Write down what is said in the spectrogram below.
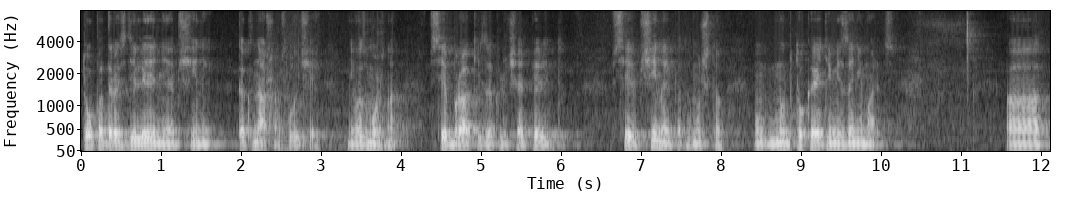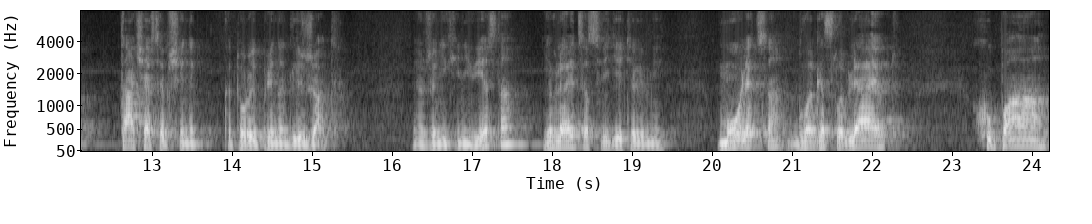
то подразделение общины, как в нашем случае, невозможно все браки заключать перед всей общиной, потому что мы только этим и занимались. Та часть общины, которой принадлежат э, жених и невеста, является свидетелями, молятся, благословляют. Хупа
